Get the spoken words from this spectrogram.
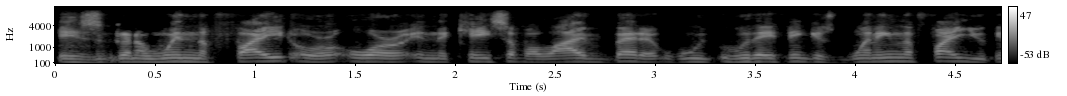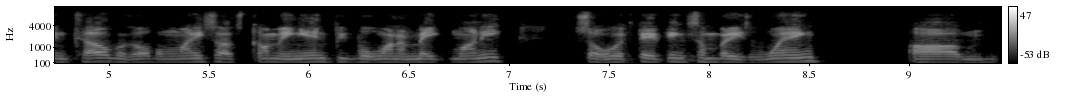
is going to win the fight, or or in the case of a live bet, who, who they think is winning the fight, you can tell because all the money starts coming in. People want to make money, so if they think somebody's winning, um,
